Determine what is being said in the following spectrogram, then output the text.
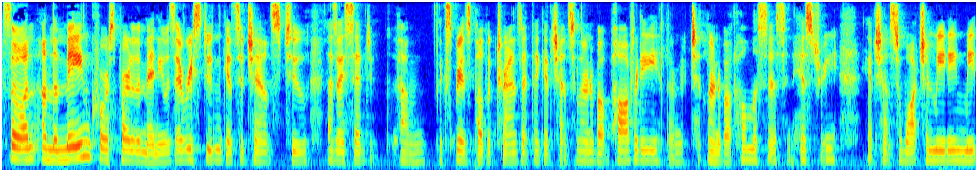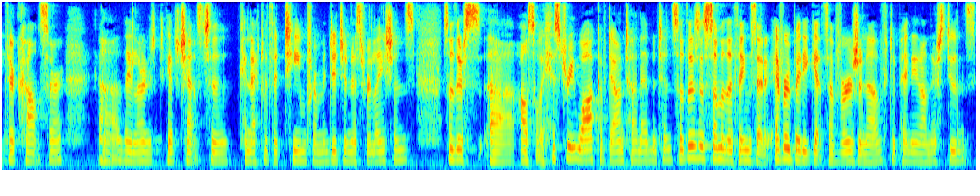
So on, on the main course part of the menu is every student gets a chance to, as I said, um, experience public transit. They get a chance to learn about poverty, learn to learn about homelessness and history. They get a chance to watch a meeting, meet their councilor, uh, they learn to get a chance to connect with a team from Indigenous Relations. So there's uh, also a history walk of downtown Edmonton. So those are some of the things that everybody gets a version of, depending on their students.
